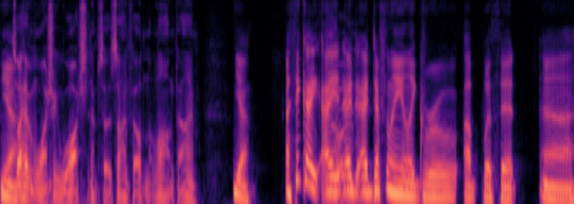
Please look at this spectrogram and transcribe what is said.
Yeah. So I haven't watched watched an episode of Seinfeld in a long time. Yeah, I think I I, So, uh, I, I definitely like grew up with it, uh,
